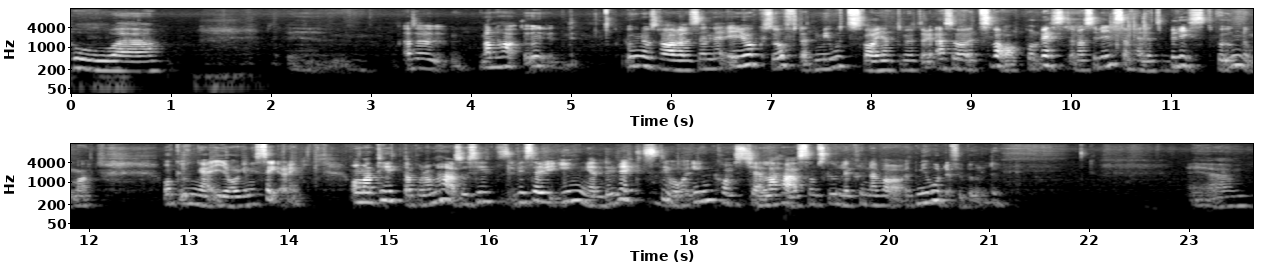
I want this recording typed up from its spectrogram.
på uh, alltså, man har, ungdomsrörelsen är ju också ofta ett motsvar gentemot, alltså ett svar på resten av civilsamhällets brist på ungdomar och unga i organisering. Om man tittar på de här så sitter, vi ser ju ingen direkt stor inkomstkälla här som skulle kunna vara ett modeförbund. Um,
